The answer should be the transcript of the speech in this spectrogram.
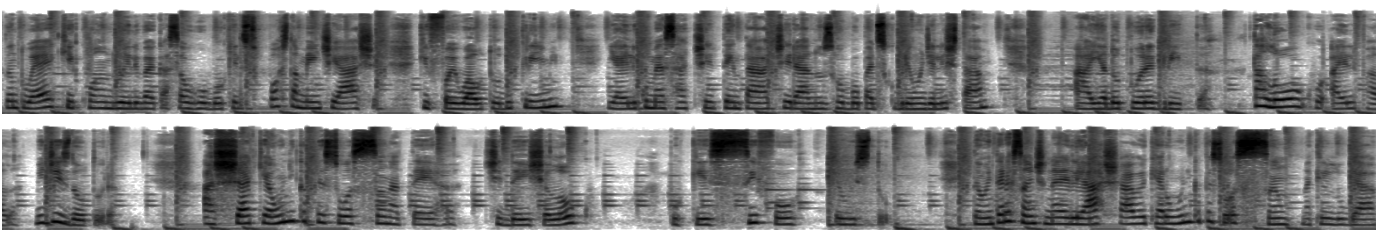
Tanto é que quando ele vai caçar o robô que ele supostamente acha que foi o autor do crime, e aí ele começa a tentar atirar nos robôs para descobrir onde ele está. Aí a doutora grita: "Tá louco?" Aí ele fala: "Me diz, doutora, Achar que a única pessoa sã na Terra te deixa louco? Porque se for, eu estou. Então é interessante, né? Ele achava que era a única pessoa sã naquele lugar.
